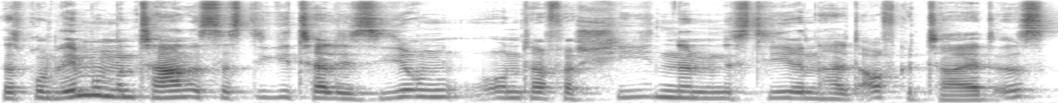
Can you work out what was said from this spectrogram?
Das Problem momentan ist, dass Digitalisierung unter verschiedenen Ministerien halt aufgeteilt ist.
